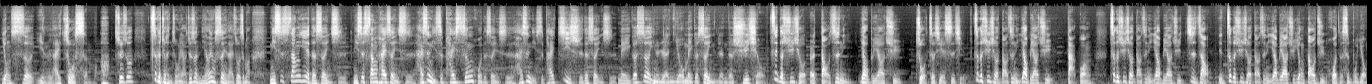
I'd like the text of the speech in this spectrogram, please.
用摄影来做什么啊？所以说这个就很重要，就是说你要用摄影来做什么？你是商业的摄影师，你是商拍摄影师，还是你是拍生活的摄影师，还是你是拍纪实的摄影师？每个摄影人有每个摄影人的需求，这个需求而导致你要不要去做这些事情，这个需求导致你要不要去。打光，这个需求导致你要不要去制造，这个需求导致你要不要去用道具，或者是不用，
